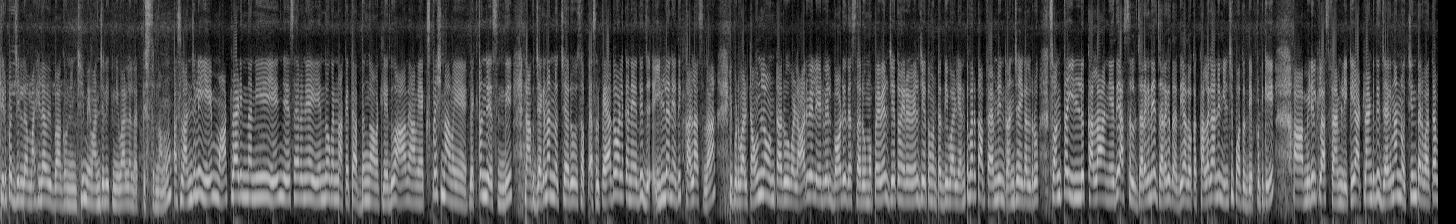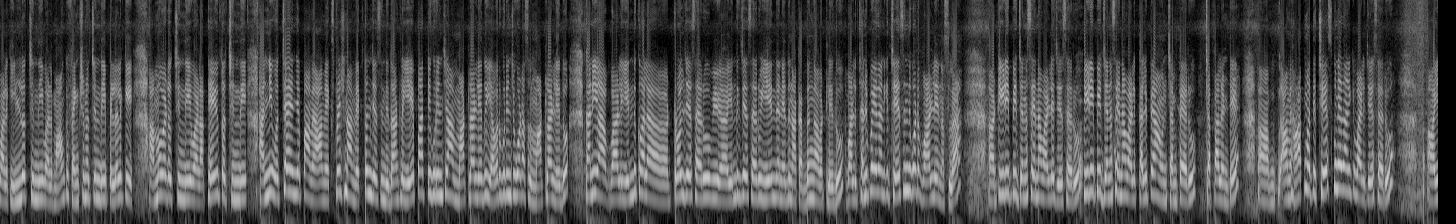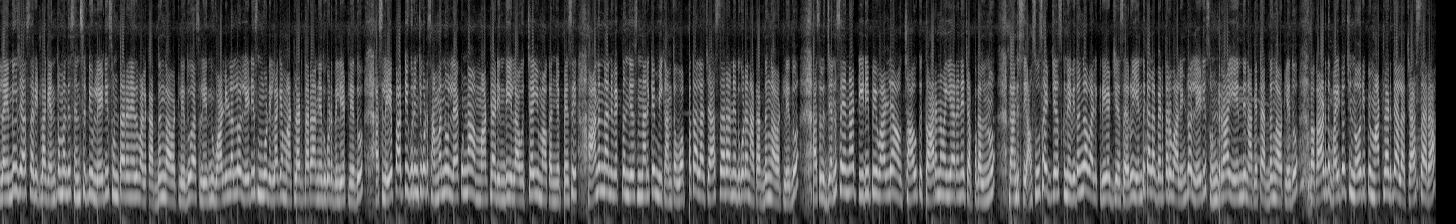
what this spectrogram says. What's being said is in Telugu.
తిరుపతి జిల్లా మహిళా విభాగం నుంచి మేము అంజలికి నివాళులు అర్పిస్తున్నాము. అసలు అంజలి ఏం మాట్లాడిందని ఏం చేశారని ఏందో కానీ నాకైతే అర్థం కావట్లేదు. ఆమె ఆమె ఎక్స్ప్రెషన్ ఆమె వ్యక్తం చేసింది. నాకు జగనన్న వచ్చారు. అసలు పేదవాళ్ళకి అనేది జ- ఇల్లు అనేది కళ అసలు. ఇప్పుడు వాళ్ళు టౌన్లో ఉంటారు. వాళ్ళు ఆరు వేలు ఏడు వేలు బాడీ తెస్తారు. ముప్పై వేలు జీతం ఇరవై వేలు జీతం ఉంటుంది. వాళ్ళు ఎంతవరకు ఆ ఫ్యామిలీని రన్ చేయగలరు? సొంత ఇల్లు కళ అనేది అసలు జరగనే జరగదు అది. అదొక కళగానే నిలిచిపోతుంది ఎప్పటికీ. మిడిల్ క్లాస్ ఫ్యామిలీకి. అట్లాంటిది జగనన్న వచ్చిన తర్వాత వాళ్ళకి ఇల్లు వచ్చింది. వాళ్ళ మామకి ఫంక్షన్ వచ్చింది పిల్లలకి అమ్మఒడి వచ్చింది వాళ్ళ అత్తయ్యత వచ్చింది అన్నీ వచ్చాయని చెప్పి ఆమె ఆమె ఎక్స్ప్రెషన్ ఆమె వ్యక్తం చేసింది. దాంట్లో ఏ పార్టీ గురించి ఆమె మాట్లాడలేదు ఎవరి గురించి కూడా అసలు మాట్లాడలేదు. కానీ వాళ్ళు ఎందుకు అలా ట్రోల్ చేశారు ఎందుకు చేశారు ఏంది అనేది నాకు అర్థం కావట్లేదు. వాళ్ళు చనిపోయేదానికి చేసింది కూడా వాళ్ళేను అసలు టీడీపీ జనసేన వాళ్ళే చేశారు. టీడీపీ జనసేన వాళ్ళు కలిపి ఆమెను చంపారు. చెప్పాలంటే ఆమె ఆత్మహత్య చేసుకునేదానికి వాళ్ళు చేశారు. ఇలా ఎందుకు చేస్తారు? ఇట్లాగ ఎంతమంది సెన్సిటివ్ లేడీస్ ఉంటారనేది వాళ్ళకి అర్థం కావట్లేదు. అసలు ఎందుకు వాళ్ళ ఇళ్ళలో లేడీస్ని కూడా ఇలాగే మాట్లాడతారా అనేది కూడా తెలియట్లేదు. అసలు ఏ పార్టీ గురించి కూడా సంబంధం లేకుండా మాట్లాడింది. ఇలా వచ్చాయి మాకు అని చెప్పేసి ఆనందాన్ని వ్యక్తం చేసిన దానికే మీకు అంత ఒప్పక అలా చేస్తారా అనేది కూడా నాకు అర్థం కావట్లేదు. అసలు జనసేన టీడీపీ వాళ్ళే ఆ చావుకి కారణం అయ్యారనే చెప్పగలను. దాన్ని సూసైడ్ చేసుకునే విధంగా వాళ్ళు క్రియేట్ చేశారు. ఎందుకు అలా పెడతారు? వాళ్ళ ఇంట్లో లేడీస్ ఉండరా? ఏంది? నాకైతే అర్థం కావట్లేదు. ఒక ఆడది బయట వచ్చి నోరిప్పి మాట్లాడితే అలా చేస్తారా?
